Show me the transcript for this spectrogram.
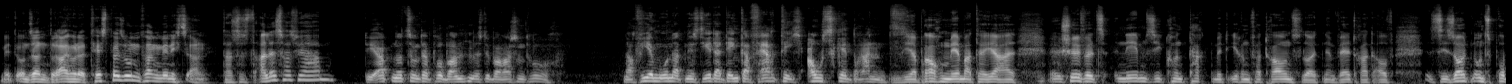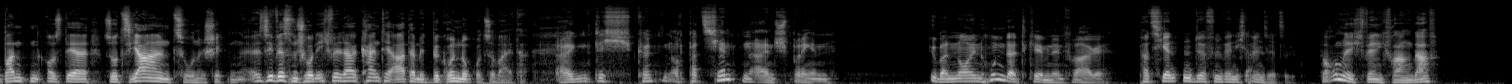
Mit unseren 300 Testpersonen fangen wir nichts an. Das ist alles, was wir haben? Die Abnutzung der Probanden ist überraschend hoch. Nach vier Monaten ist jeder Denker fertig, ausgebrannt. Wir brauchen mehr Material. Äh, Schöfels, nehmen Sie Kontakt mit Ihren Vertrauensleuten im Weltrat auf. Sie sollten uns Probanden aus der sozialen Zone schicken. Äh, Sie wissen schon, ich will da kein Theater mit Begründung und so weiter. Eigentlich könnten auch Patienten einspringen. Über 900 kämen in Frage. Patienten dürfen wir nicht einsetzen. Warum nicht, wenn ich fragen darf?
